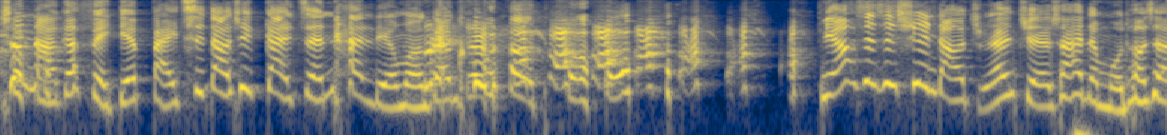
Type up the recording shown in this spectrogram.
说哪个匪谍白痴到去盖侦探联盟跟骷髅头？你要是是训导主任觉得说他的摩托车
